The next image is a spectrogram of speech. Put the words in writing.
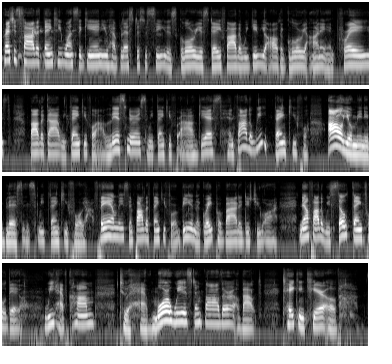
Precious Father, thank you once again. You have blessed us to see this glorious day, Father. We give you all the glory, honor, and praise. Father God, we thank you for our listeners. We thank you for our guests. And Father, we thank you for all your many blessings. We thank you for our families. And Father, thank you for being the great provider that you are. Now, Father, we're so thankful that we have come to have more wisdom, Father, about taking care of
